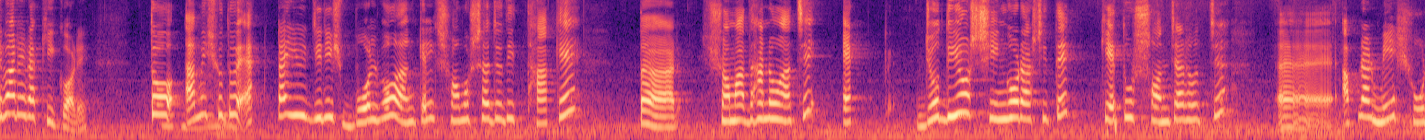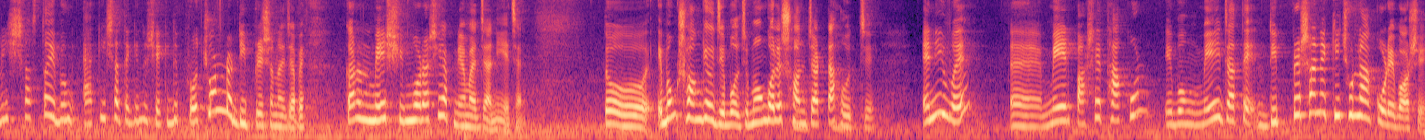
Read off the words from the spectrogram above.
এবার এরা কি করে? তো আমি শুধু একটাই জিনিস বলব, আঙ্কেল, সমস্যা যদি থাকে, তার সমাধানও আছে। এক, যদিও সিংহ রাশিতে কেতুর সঞ্চার হচ্ছে আপনার মেয়ে শরীর স্বাস্থ্য এবং একই সাথে কিন্তু সে কিন্তু প্রচণ্ড ডিপ্রেশনে যাবে। কারণ মেয়ে সিংহ রাশি আপনি আমায় জানিয়েছেন। তো, এবং সঙ্গেও যে বলছে, মঙ্গলের সঞ্চারটা হচ্ছে। এনিওয়ে মেয়ের পাশে থাকুন এবং মেয়ে যাতে ডিপ্রেশনে কিছু না করে বসে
